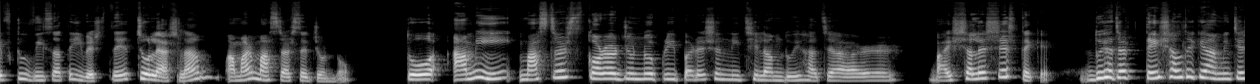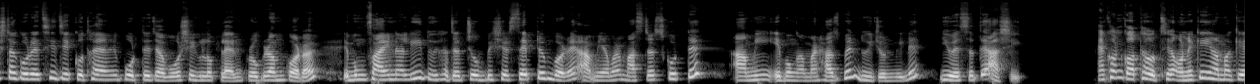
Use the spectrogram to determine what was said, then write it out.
এফ টু ভিসাতে ইউএসতে চলে আসলাম আমার মাস্টার্সের জন্য। তো আমি মাস্টার্স করার জন্য প্রিপারেশন নিচ্ছিলাম দুই হাজার বাইশ সালের শেষ থেকে। দুই হাজার তেইশ সাল থেকে আমি চেষ্টা করেছি যে কোথায় আমি পড়তে যাব সেগুলো প্ল্যান প্রোগ্রাম করার। এবং ফাইনালি দুই হাজার চব্বিশের সেপ্টেম্বরে আমি আমার মাস্টার্স করতে আমি এবং আমার হাজব্যান্ড দুইজন মিলে ইউএসএতে আসি। এখন কথা হচ্ছে, অনেকেই আমাকে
